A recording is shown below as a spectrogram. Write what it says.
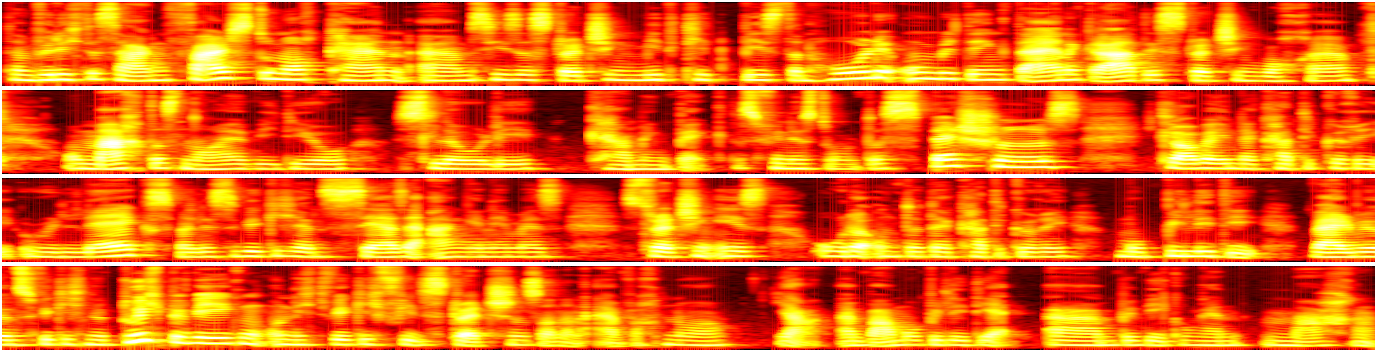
dann würde ich dir sagen, falls du noch kein ähm, Caesar Stretching Mitglied bist, dann hol dir unbedingt deine gratis Stretching Woche und mach das neue Video slowly Coming Back. Das findest du unter Specials, ich glaube in der Kategorie Relax, weil es wirklich ein sehr, sehr angenehmes Stretching ist, oder unter der Kategorie Mobility, weil wir uns wirklich nur durchbewegen und nicht wirklich viel stretchen, sondern einfach nur ja, ein paar Mobility-Bewegungen äh, machen.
